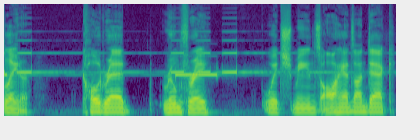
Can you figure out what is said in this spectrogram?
later, code red, room three, which means all hands on deck.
